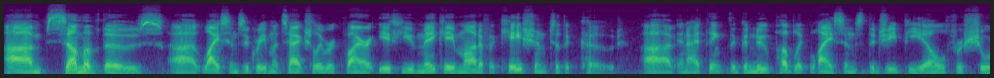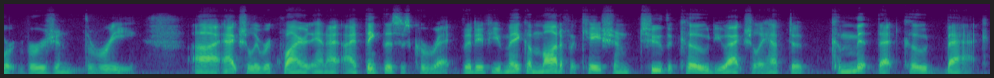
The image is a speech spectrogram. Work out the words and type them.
Um, some of those uh, license agreements actually require if you make a modification to the code, uh, and I think the GNU public license, the GPL for short, version 3, uh, actually required, and I, I, think this is correct, that if you make a modification to the code, you actually have to commit that code back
